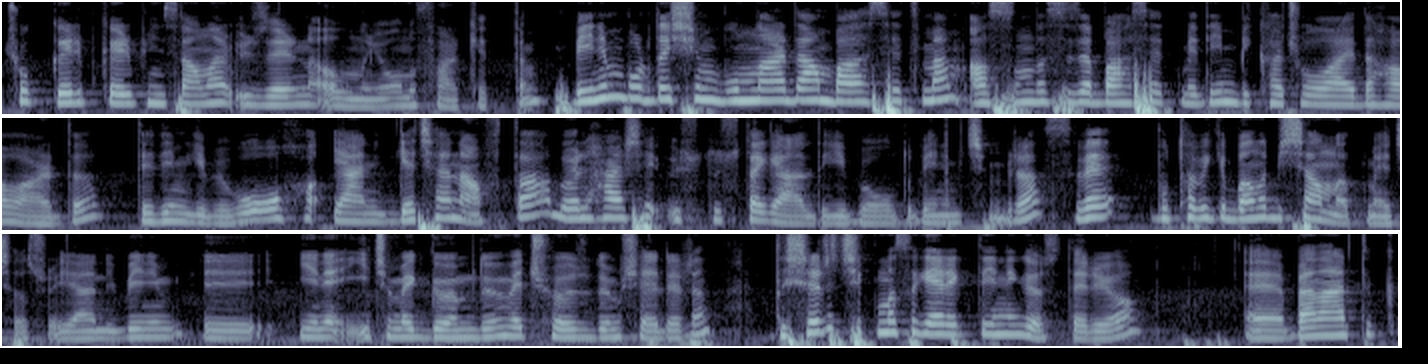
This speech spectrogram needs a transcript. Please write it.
çok garip garip insanlar üzerine alınıyor onu fark ettim. Benim burada şimdi bunlardan bahsetmem aslında size bahsetmediğim birkaç olay daha vardı. Dediğim gibi bu o, yani geçen hafta böyle her şey üst üste geldi gibi oldu benim için biraz. Ve bu tabii ki bana bir şey anlatmaya çalışıyor. Yani benim e, yine içime gömdüğüm ve çözdüğüm şeylerin dışarı çıkması gerektiğini gösteriyor. E, ben artık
